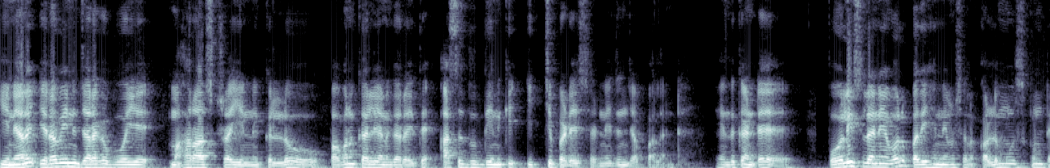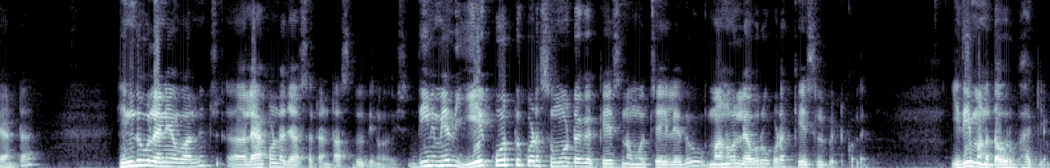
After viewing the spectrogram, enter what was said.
ఈ నెల ఇరవైని జరగబోయే మహారాష్ట్ర ఎన్నికల్లో పవన్ కళ్యాణ్ గారు అయితే అసదుద్దీన్కి ఇచ్చి పడేశాడు నిజం చెప్పాలంటే. ఎందుకంటే పోలీసులు అనేవాళ్ళు పదిహేను నిమిషాలు కళ్ళు మూసుకుంటే అంట హిందువులు అనే వాళ్ళని లేకుండా చేస్తాడంట అసదుద్దీన్ భవిష్యత్ దీని మీద ఏ కోర్టు కూడా సుమోటోగా కేసు నమోదు చేయలేదు మనోళ్ళు ఎవరూ కూడా కేసులు పెట్టుకోలేదు. ఇది మన దౌర్భాగ్యం.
